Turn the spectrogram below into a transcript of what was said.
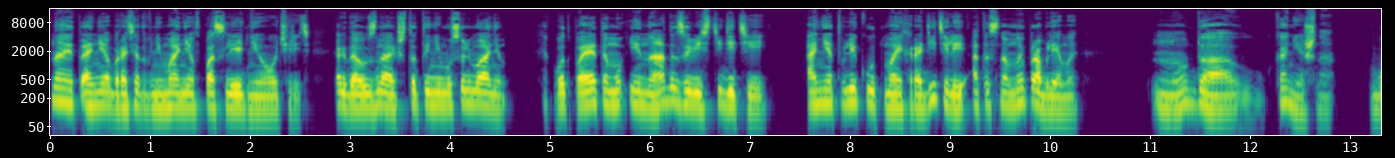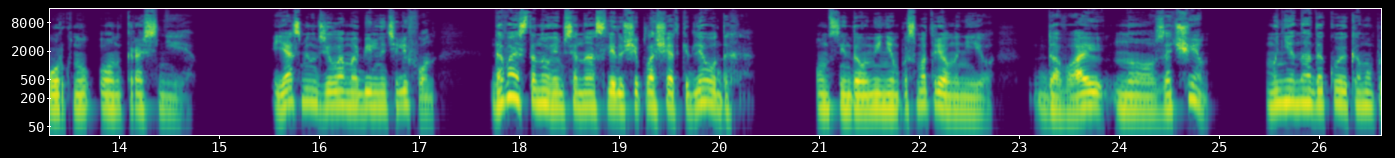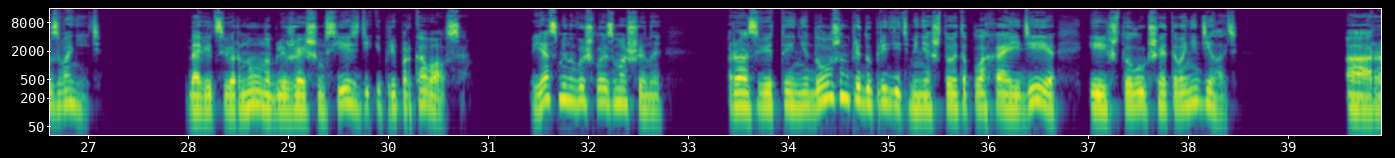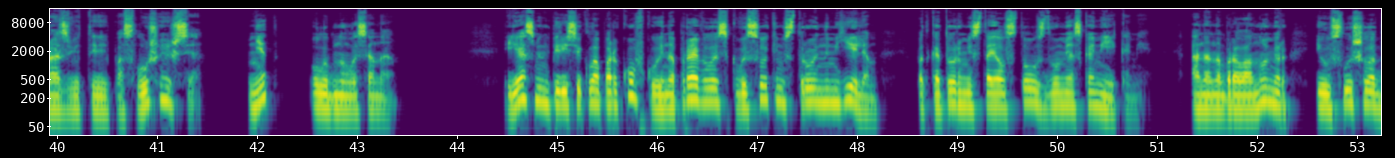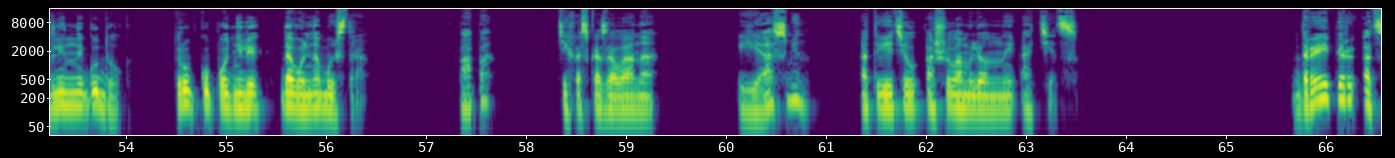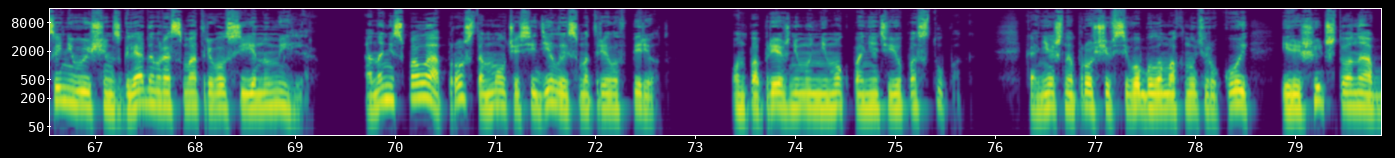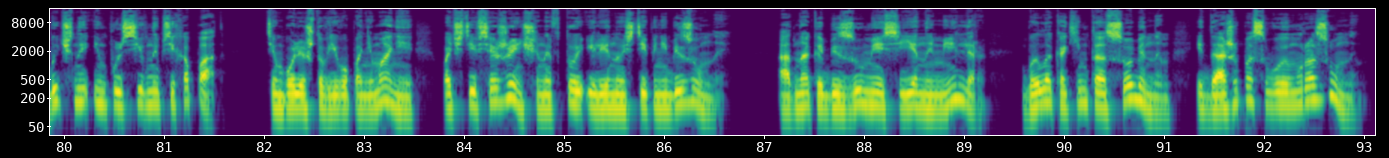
«На это они обратят внимание в последнюю очередь, когда узнают, что ты не мусульманин. Вот поэтому и надо завести детей. Они отвлекут моих родителей от основной проблемы — «Ну да, конечно», — буркнул он краснее. Ясмин взяла мобильный телефон. «Давай остановимся на следующей площадке для отдыха». Он с недоумением посмотрел на нее. «Давай, но зачем? Мне надо кое-кому позвонить». Давид свернул на ближайшем съезде и припарковался. Ясмин вышла из машины. «Разве ты не должен предупредить меня, что это плохая идея и что лучше этого не делать? «А разве ты послушаешься?» «Нет?» — улыбнулась она. Ясмин пересекла парковку и направилась к высоким стройным елям, под которыми стоял стол с двумя скамейками. Она набрала номер и услышала длинный гудок. Трубку подняли довольно быстро. «Папа?» — тихо сказала она. «Ясмин?» — ответил ошеломленный отец. Дрейпер оценивающим взглядом рассматривал Сиену Миллер. Она не спала, просто молча сидела и смотрела вперед. Он по-прежнему не мог понять ее поступок. Конечно, проще всего было махнуть рукой и решить, что она обычный импульсивный психопат, тем более что в его понимании почти все женщины в той или иной степени безумны. Однако безумие Сиены Миллер было каким-то особенным и даже по-своему разумным.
